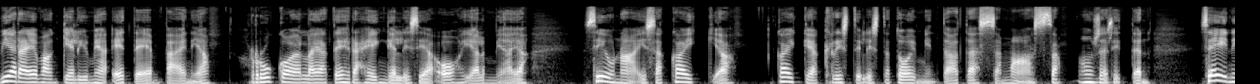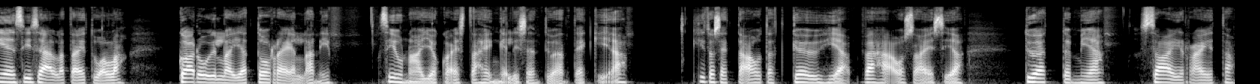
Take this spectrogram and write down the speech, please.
viedä evankeliumia eteenpäin ja rukoilla ja tehdä hengellisiä ohjelmia ja siunaa Isä kaikkia, kaikkea kristillistä toimintaa tässä maassa. On se sitten seinien sisällä tai tuolla kaduilla ja toreilla, niin siunaa jokaista hengellisen työn tekijää. Kiitos, että autat köyhiä, vähäosaisia, työttömiä, sairaita,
